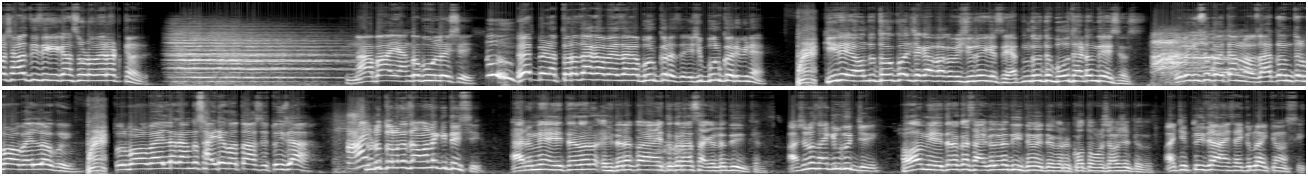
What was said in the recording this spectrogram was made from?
বড় সাহস দিছে কি কেন ছোট বেড়া আটকান না ভাই আঙ্গ ভুল হইছে। এই বেটা তোরা জায়গা ভাই জায়গা ভুল করেছে এসব ভুল করবি না। কি রে অন্তত কল জায়গা ফাঁকা শুরু হয়ে গেছে এতদিন ধরে তো বহুত হ্যাটন দিয়েছিস তোরে কিছু কইতাম না যা কইম তোর বড় ভাইয়ের লগ কইম। তোর বড় ভাইয়ের লগ আঙ্গ সাইডে কথা আছে তুই যা। ছোট তোর লগে জামালা কি দিয়েছে। আর আমি এইটার এইটার কয় আইতো করে সাইকেলটা দিয়ে দিতাম। আসলে সাইকেল খুঁজছি। হ্যাঁ আমি এইটার কয় সাইকেলটা দিয়ে দিতাম করে কত বড় সাহস হইতে আচ্ছা তুই যা আমি সাইকেল আইতাম আসি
